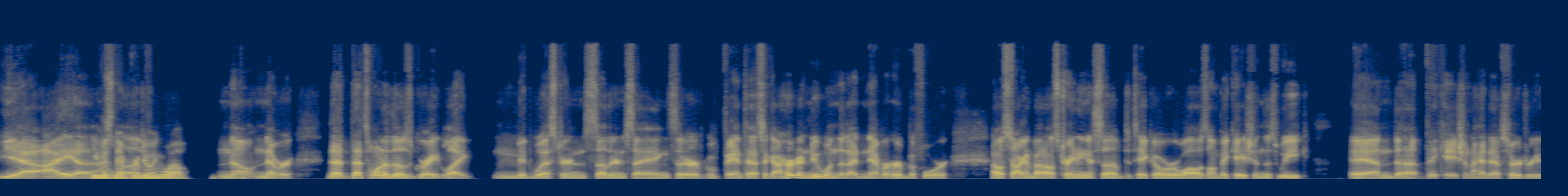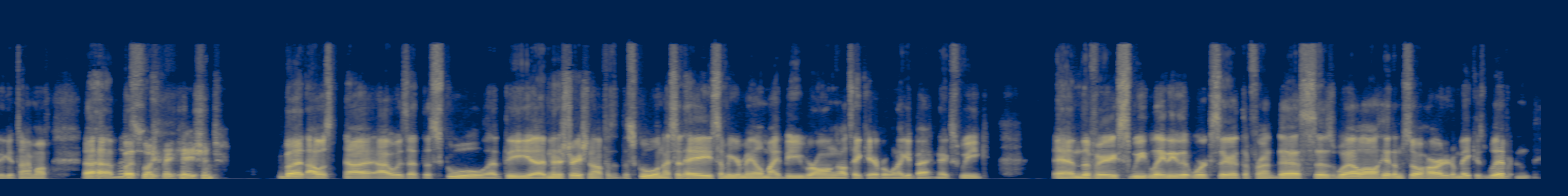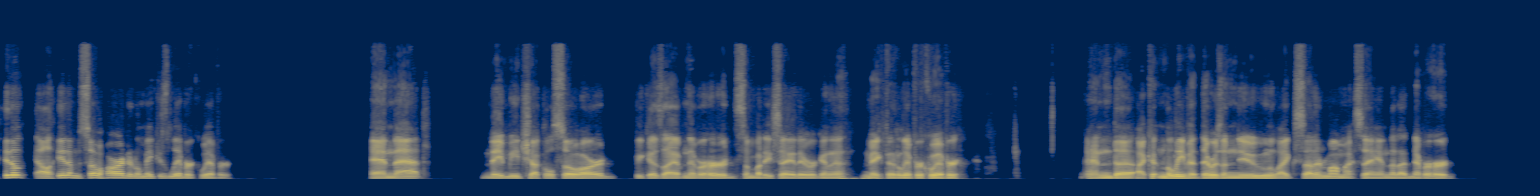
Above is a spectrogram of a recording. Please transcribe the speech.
yeah, I uh, He was I never love- doing well. No, never. That that's one of those great like Midwestern Southern sayings that are fantastic. I heard a new one that I'd never heard before. I was talking about I was training a sub to take over while I was on vacation this week, and uh, vacation I had to have surgery to get time off. Uh, but That's like vacation. but I was uh, I was at the school at the administration office at the school, and I said, "Hey, some of your mail might be wrong. I'll take care of it when I get back next week." And the very sweet lady that works there at the front desk says, "Well, I'll hit him so hard it'll make his liver. It'll, I'll hit him so hard it'll make his liver quiver." And that made me chuckle so hard because I have never heard somebody say they were going to make their liver quiver. And uh, I couldn't believe it. There was a new like Southern mama saying that I'd never heard.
